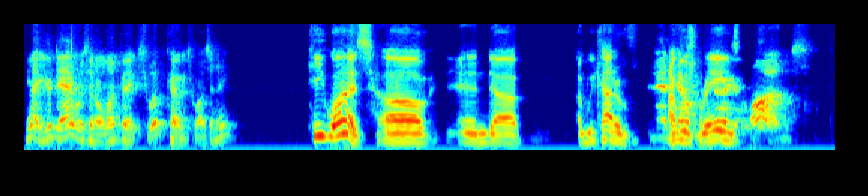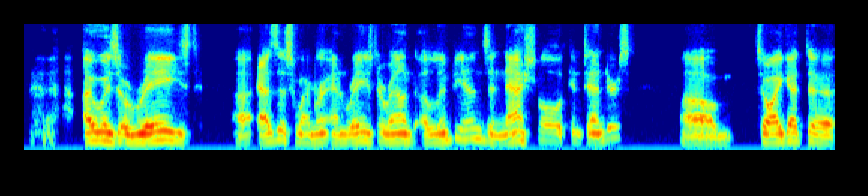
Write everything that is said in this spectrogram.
yeah, your dad was an Olympic swim coach, wasn't he? He was, uh, and uh, we kind of. I was raised. I was raised uh, as a swimmer and raised around Olympians and national contenders. Um, so I got to,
